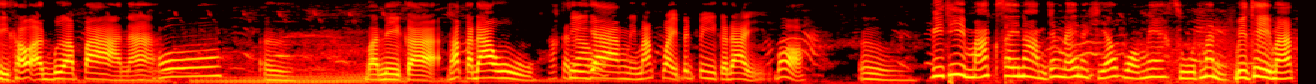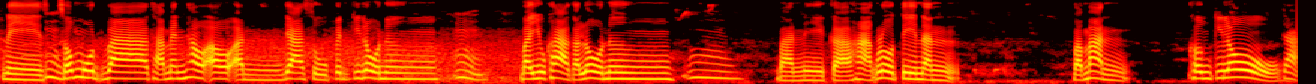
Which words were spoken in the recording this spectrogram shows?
ที่เขาอันเบื่อป่านะโอ้ เออบัดนี้ก็ผักกระเดาผักกระเดา สี่อย่างนี่มักไว้เป็นปีก็ได้ บ่เออ วิธีมักใส่น้ำจังไดนะเขียวบอกแม่สูตรมัน วิธีมักนี่อืม สมมุติว่าถ้าแม่นเฮาเอาอันยาสูบเป็นกิโลหนึงอืมใบยูคาก็โลหนึงอืมบานนี้ก็หากโรตีนั่นประมาณ ครึ่งกิโลจ้ะ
